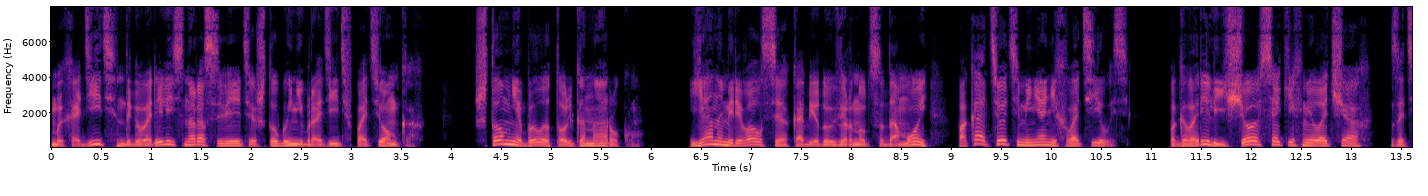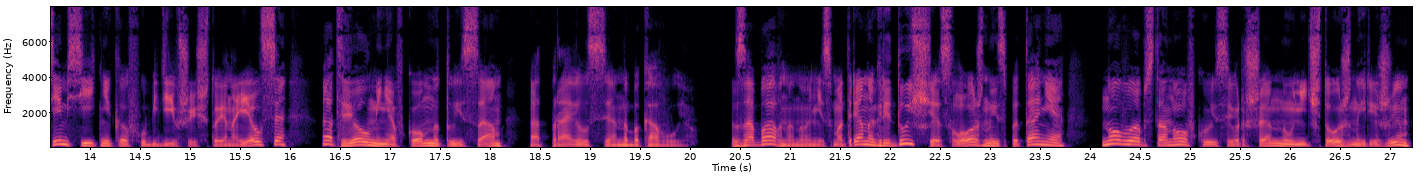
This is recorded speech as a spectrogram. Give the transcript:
Выходить договорились на рассвете, чтобы не бродить в потемках, что мне было только на руку. Я намеревался к обеду вернуться домой, пока тетя меня не хватилась. Поговорили еще о всяких мелочах, затем Ситников, убедившись, что я наелся, отвел меня в комнату и сам отправился на боковую. Забавно, но несмотря на грядущее сложное испытание, новую обстановку и совершенно уничтоженный режим,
